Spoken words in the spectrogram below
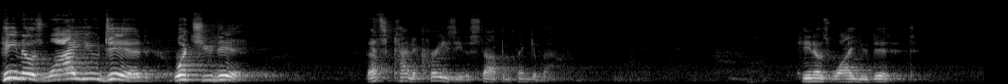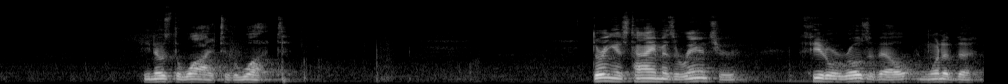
He knows why you did what you did. That's kind of crazy to stop and think about. He knows why you did it. He knows the why to the what. During his time as a rancher, Theodore Roosevelt and one of the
